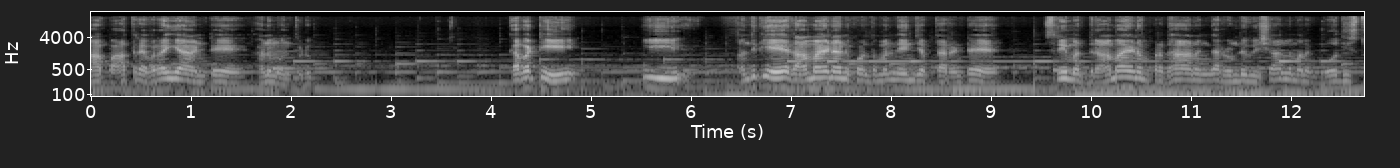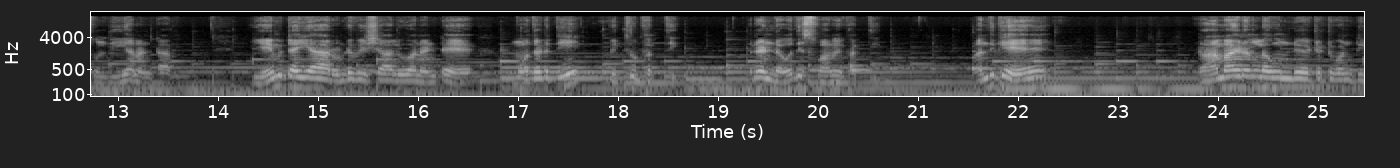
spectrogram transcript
ఆ పాత్ర ఎవరయ్యా అంటే హనుమంతుడు. కాబట్టి ఈ అందుకే రామాయణాన్ని కొంతమంది ఏం చెప్తారంటే శ్రీమద్ రామాయణం ప్రధానంగా రెండు విషయాలను మనకు బోధిస్తుంది అని అంటారు. ఏమిటయ్యా రెండు విషయాలు అని అంటే మొదటిది పితృభక్తి రెండవది స్వామి భక్తి. అందుకే రామాయణంలో ఉండేటటువంటి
